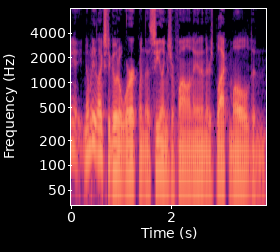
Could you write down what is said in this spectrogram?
know, nobody likes to go to work when the ceilings are falling in and there's black mold and,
